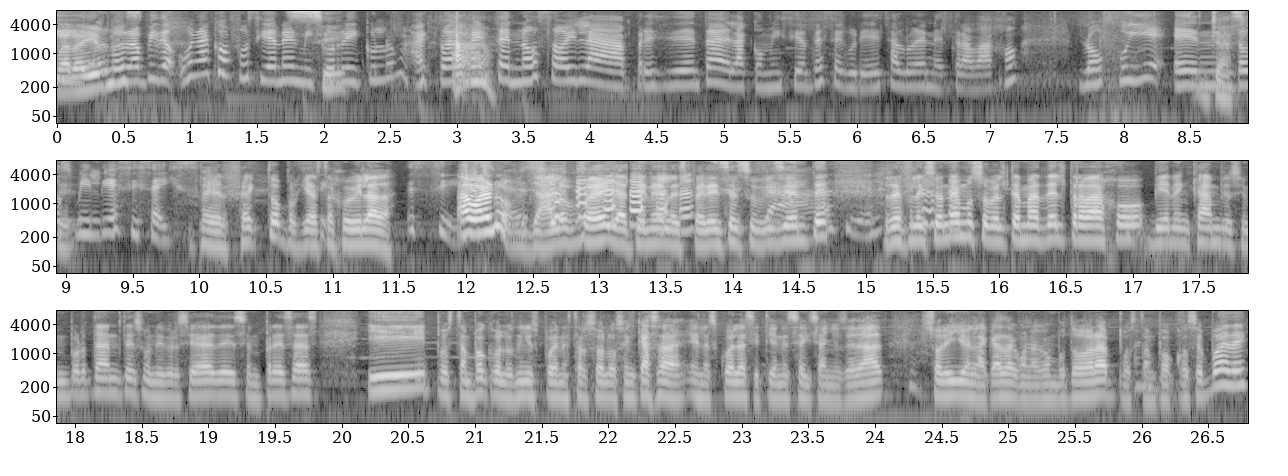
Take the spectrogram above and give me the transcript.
para irnos. Rápido, una confusión en mi currículum. Actualmente ah. no soy la presidenta de la Comisión de Seguridad y Salud en el Trabajo. Lo fui en 2016. Perfecto, porque ya está jubilada. Sí, ah, bueno, ya lo fue, ya tiene la experiencia suficiente. Reflexionemos sobre el tema del trabajo. Vienen cambios importantes, universidades, empresas, y pues tampoco los niños pueden estar solos en casa, en la escuela, si tiene seis años de edad. Solillo en la casa con la computadora, pues tampoco se puede.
